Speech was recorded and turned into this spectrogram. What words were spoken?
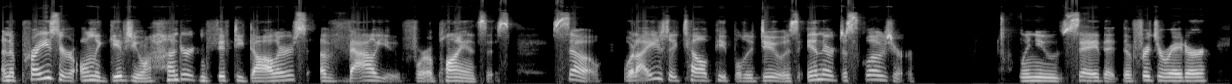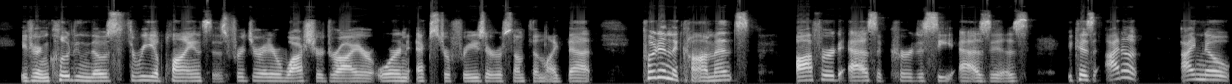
An appraiser only gives you $150 of value for appliances. So, what I usually tell people to do is in their disclosure, when you say that the refrigerator if you're including those three appliances refrigerator washer dryer or an extra freezer or something like that put in the comments offered as a courtesy as is because i don't i know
